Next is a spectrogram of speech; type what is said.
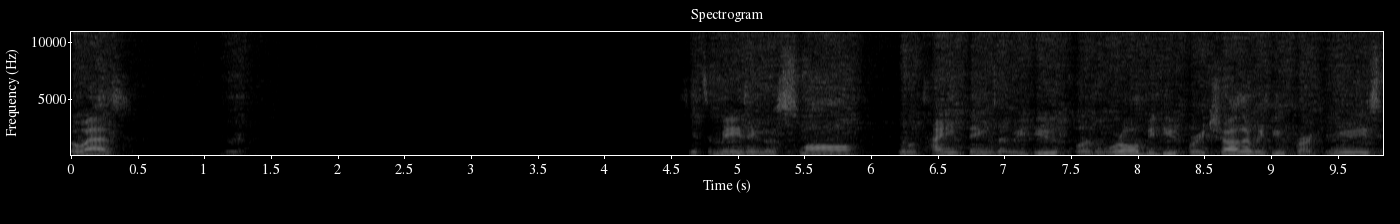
Boaz. It's amazing those small, little tiny things that we do for the world, we do for each other, we do for our communities.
